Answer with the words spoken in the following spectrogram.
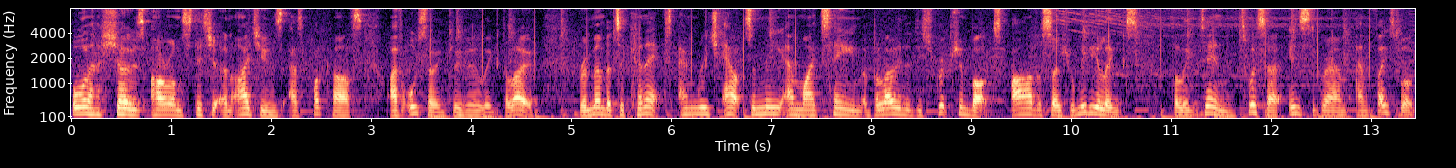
all our shows are on Stitcher and iTunes as podcasts. I've also included a link below. Remember to connect and reach out to me and my team. Below in the description box are the social media links for LinkedIn, Twitter, Instagram, and Facebook.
